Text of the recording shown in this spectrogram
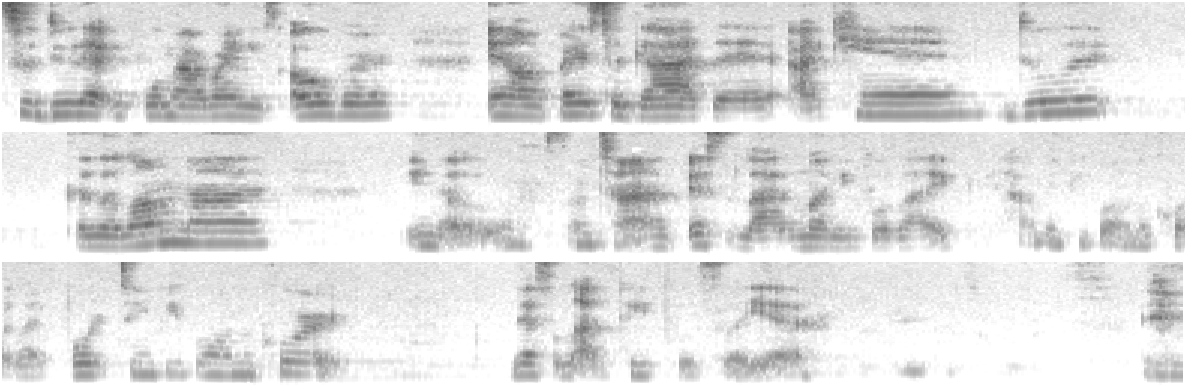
to do that before my reign is over. And I'm praise to God that I can do it. Because alumni, you know, sometimes it's a lot of money for like how many people on the court? Like 14 people on the court. That's a lot of people. So yeah. yes,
